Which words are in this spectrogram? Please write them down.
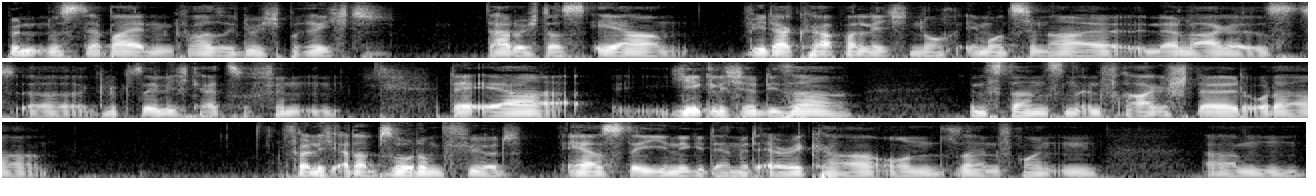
Bündnis der beiden quasi durchbricht, dadurch, dass er weder körperlich noch emotional in der Lage ist, äh, Glückseligkeit zu finden, der er jegliche dieser Instanzen in Frage stellt oder völlig ad absurdum führt. Er ist derjenige, der mit Erika und seinen Freunden ähm,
